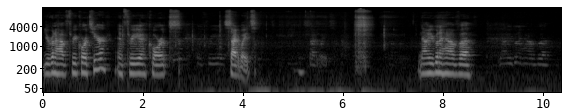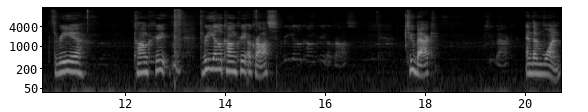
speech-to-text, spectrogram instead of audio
You're gonna have three quartz here and three three sideways. Now you're gonna have Now you're gonna have uh, three uh, concrete, three yellow concrete across, three yellow concrete across, two back, two back, and then one.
